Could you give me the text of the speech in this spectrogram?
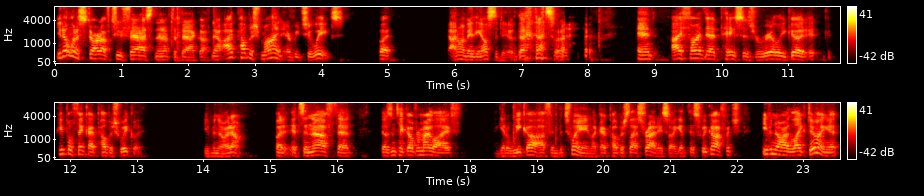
you don't want to start off too fast and then have to back off. Now I publish mine every two weeks, but I don't have anything else to do. That's what I do. And I find that pace is really good. It, people think I publish weekly, even though I don't. But it's enough that doesn't take over my life. I get a week off in between, like I published last Friday. So I get this week off, which even though I like doing it,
